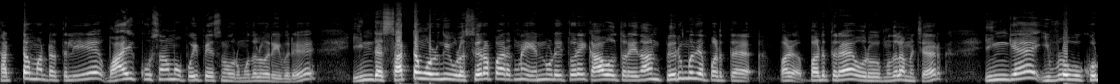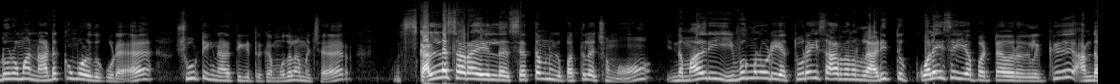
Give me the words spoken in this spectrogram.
சட்டமன்றத்திலேயே வாய் கூசாமல் போய் பேசின ஒரு முதல்வர் இவர். இந்த சட்டம் ஒழுங்கு இவ்வளோ சிறப்பாக இருக்குன்னா என்னுடைய துறை காவல்துறை தான் பெருமிதப்படுத்த ப- ஒரு முதலமைச்சர். இங்கே இவ்வளவு கொடூரமாக நடக்கும் பொழுது கூட ஷூட்டிங் நடத்திக்கிட்டு இருக்க முதலமைச்சர் கள்ளசாராயில் செத்தவனுக்கு பத்து லட்சமும் இந்த மாதிரி இவங்களுடைய துறை சார்ந்தவர்களை அடித்து கொலை செய்யப்பட்டவர்களுக்கு அந்த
